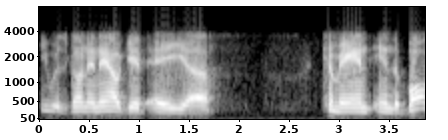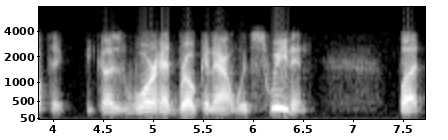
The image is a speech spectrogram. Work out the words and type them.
he was going to now get a uh, command in the Baltic because war had broken out with Sweden. But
